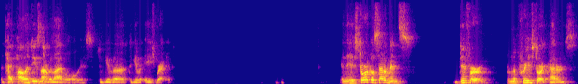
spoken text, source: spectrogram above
The typology is not reliable always to give a to give an age bracket. And the historical settlements differ from the prehistoric patterns,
